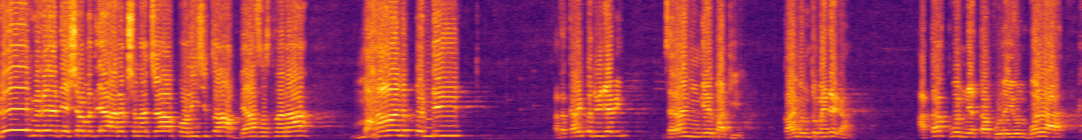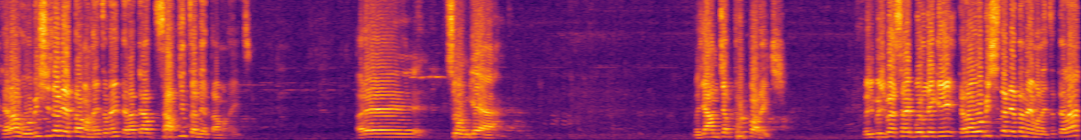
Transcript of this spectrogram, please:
वेगवेगळ्या देशामधल्या आरक्षणाच्या पॉलिसीचा अभ्यास असणारा महान पंडित. आता काय पदवी द्यावी? जरांगे पाटील. काय म्हणतो माहितीये का? आता कोण नेता पुढे येऊन बोलला त्याला ओबीसीचा नेता म्हणायचं नाही त्याला त्या जातीचा नेता म्हणायचं. अरे चोंग्या म्हणजे आमच्या फूट पाडायची. म्हणजे भुजबळ साहेब बोलले की त्याला ओबीसीचा नेता नाही म्हणायचं त्याला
